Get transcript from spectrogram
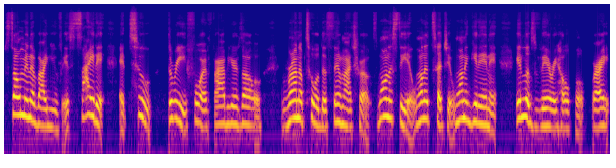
so many of our youth excited at two, three, four, and five years old run up to the semi trucks, want to see it, want to touch it, want to get in it. It looks very hopeful, right?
